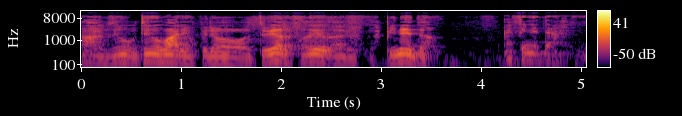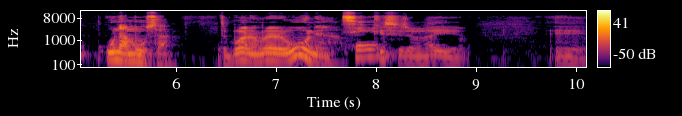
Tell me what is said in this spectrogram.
ah, tengo, tengo varios, pero te voy a responder a Spinetta. Al fineta. Una musa. Te puedo nombrar una. Sí. ¿Qué sé yo? Ahí, eh,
